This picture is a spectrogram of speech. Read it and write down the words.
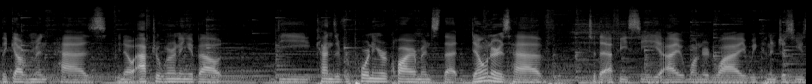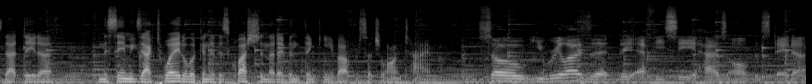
the government has. You know, after learning about the kinds of reporting requirements that donors have to the FEC, I wondered why we couldn't just use that data in the same exact way to look into this question that I've been thinking about for such a long time. So you realize that the FEC has all this data.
